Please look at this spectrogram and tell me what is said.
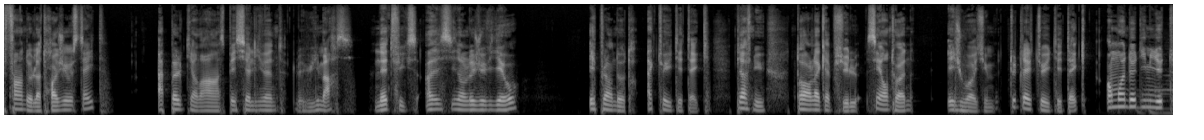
fin de la 3G au State Apple tiendra un spécial event le 8 mars. Netflix investit dans le jeu vidéo et plein d'autres actualités tech. Bienvenue dans la capsule, c'est Antoine et je vous résume toute l'actualité tech en moins de 10 minutes.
